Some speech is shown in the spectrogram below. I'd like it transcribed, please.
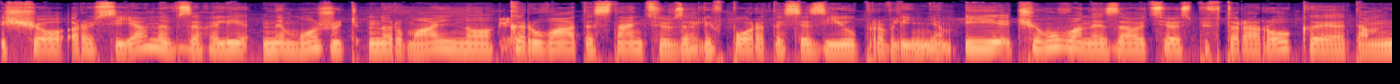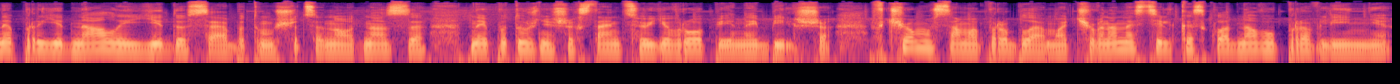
що росіяни взагалі не можуть нормально керувати станцією, взагалі впоратися з її управлінням. І чому вони за оці ось півтора роки там не приєднали її до себе, тому що це ну одна з найпотужніших станцій у Європі і найбільша. В чому саме проблема? Чи вона настільки складна в управлінні?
